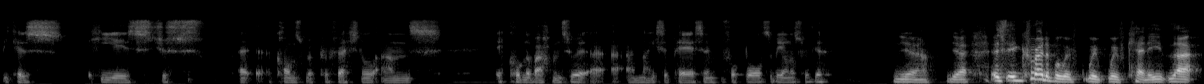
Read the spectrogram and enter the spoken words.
because he is just a, a consummate professional and it couldn't have happened to a, a, nicer person in football, to be honest with you. Yeah, yeah. It's incredible with, with, with Kenny that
